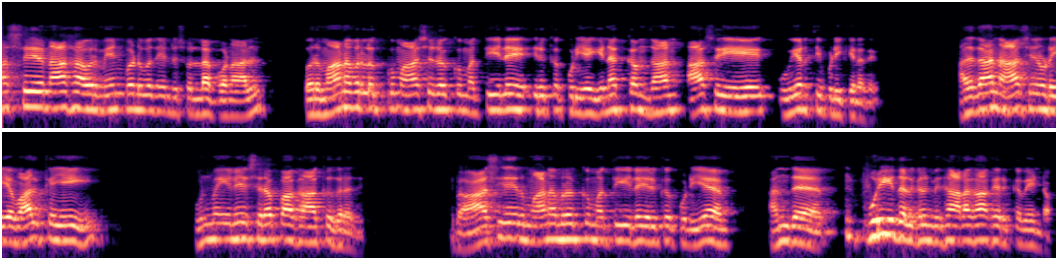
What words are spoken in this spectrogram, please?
ஆசிரியனாக அவர் மேம்படுவது என்று சொல்ல போனால் ஒரு மாணவர்களுக்கும் ஆசிரியருக்கும் மத்தியிலே இருக்கக்கூடிய இணக்கம் தான் ஆசிரியையை உயர்த்தி பிடிக்கிறது. அதுதான் ஆசிரியனுடைய வாழ்க்கையை உண்மையிலே சிறப்பாக ஆக்குகிறது. இப்ப ஆசிரியர் மாணவருக்கு மத்தியிலே இருக்கக்கூடிய அந்த புரிதல்கள் மிக அழகாக இருக்க வேண்டும்.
